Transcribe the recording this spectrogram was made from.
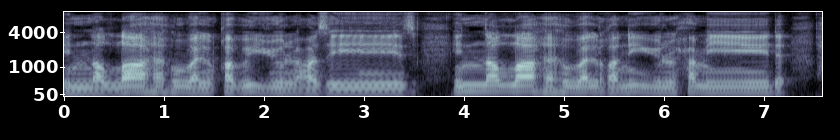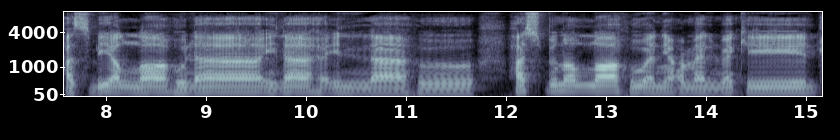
إن الله هو القوي العزيز إن الله هو الغني الحميد حسبي الله لا إله إلا هو حسبنا الله ونعم الوكيل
